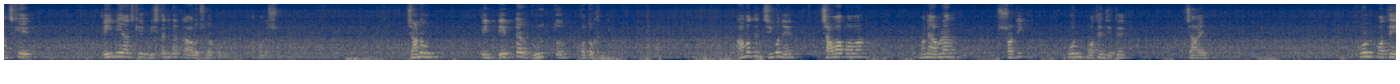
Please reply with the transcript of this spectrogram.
আজকে, এই নিয়ে আজকে বিস্তারিত একটা আলোচনা করব আপনাদের সঙ্গে। জানুন এই ডেটটার গুরুত্ব কতখানি? আমাদের জীবনে চাওয়া পাওয়া মানে আমরা সঠিক কোন পথে যেতে চাই, কোন পথে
